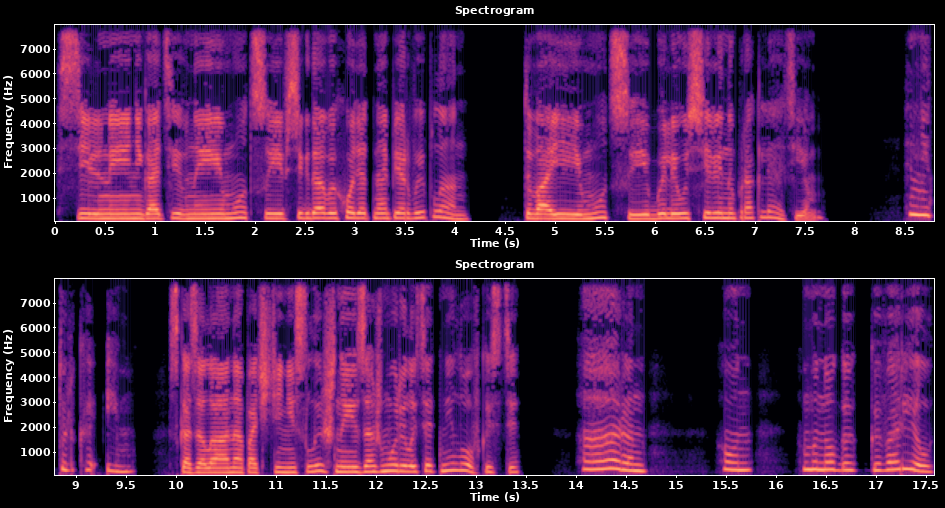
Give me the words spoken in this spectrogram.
Сильные негативные эмоции всегда выходят на первый план. Твои эмоции были усилены проклятием. Не только им, — сказала она почти неслышно и зажмурилась от неловкости. «А Аарон, он много говорил».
